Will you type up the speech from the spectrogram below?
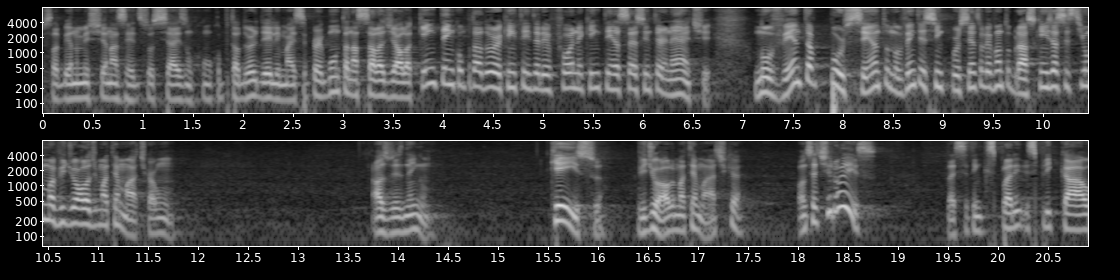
sabendo mexer nas redes sociais com o computador dele, mas você pergunta na sala de aula quem tem computador, quem tem telefone, quem tem acesso à internet. 90%, 95% levanta o braço. Quem já assistiu uma videoaula de matemática? Um. Às vezes nenhum. Que isso? Videoaula de matemática? Onde você tirou isso? Daí você tem que explicar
